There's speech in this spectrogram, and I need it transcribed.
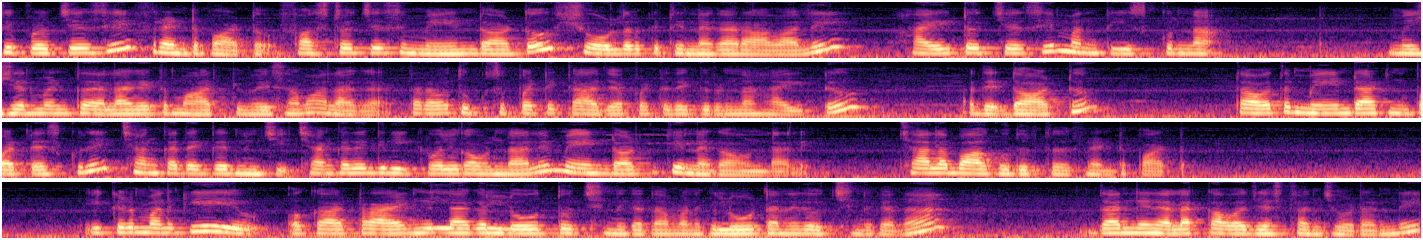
సో ఇప్పుడు వచ్చేసి ఫ్రంట్ పార్ట్ ఫస్ట్ వచ్చేసి మెయిన్ డాట్ షోల్డర్కి తిన్నగా రావాలి. హైట్ వచ్చేసి మనం తీసుకున్న మెజర్మెంట్తో ఎలాగైతే మార్కింగ్ వేసామో అలాగా. తర్వాత ఉక్సుపట్టి కాజాపట్టి దగ్గర ఉన్న హైట్ అదే డాట్ తర్వాత మెయిన్ డాట్ని పట్టేసుకుని చంక దగ్గర నుంచి చంక దగ్గర ఈక్వల్గా ఉండాలి మెయిన్ డాట్కి తిన్నగా ఉండాలి. చాలా బాగా కుదురుతుంది ఫ్రంట్ పార్ట్ ఇక్కడ మనకి ఒక ట్రయాంగిల్ లాగా లోత్ వచ్చింది కదా మనకి లోట్ అనేది వచ్చింది కదా దాన్ని నేను ఎలా కవర్ చేస్తాను చూడండి.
